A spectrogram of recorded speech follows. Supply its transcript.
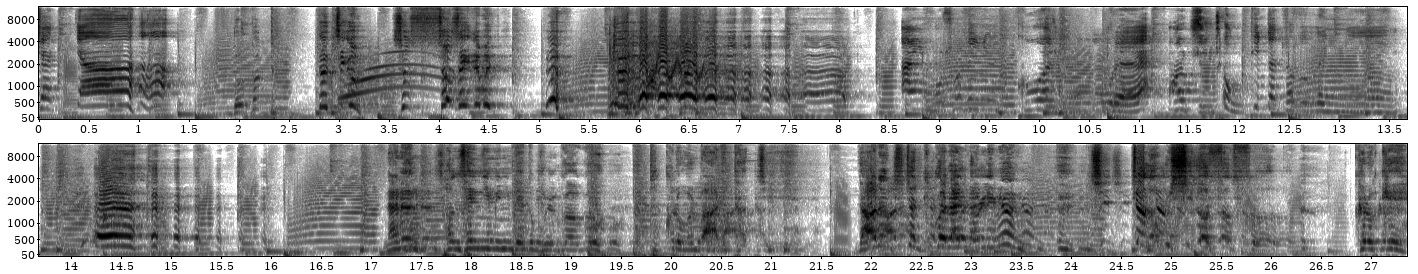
속으셨죠? 너, 너, 너 지금 서, 선생님을 아니 뭐 선생님 그거 가지고 그래? 아 진짜 웃긴다 저 선생님. 나는 선생님인데도 불구하고 부끄러움을 많이 탔지 나는 진짜 누가 날 놀리면 진짜 너무 싫었었어 그렇게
